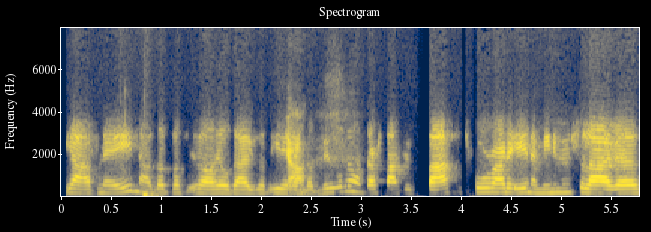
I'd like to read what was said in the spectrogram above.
Ja of nee? Nou, dat was wel heel duidelijk dat iedereen Ja. dat wilde. Want daar staan natuurlijk basisvoorwaarden in. Een minimumsalaris.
